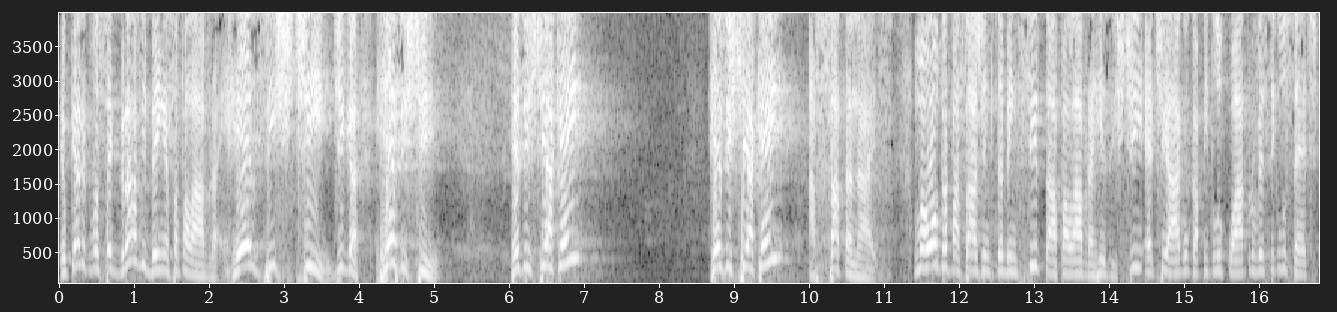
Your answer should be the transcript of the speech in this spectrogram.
Eu quero que você grave bem essa palavra: resistir. Diga, resistir. Resistir a quem? Resistir a quem? A Satanás. Uma outra passagem que também cita a palavra resistir é Tiago, capítulo 4, versículo 7.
